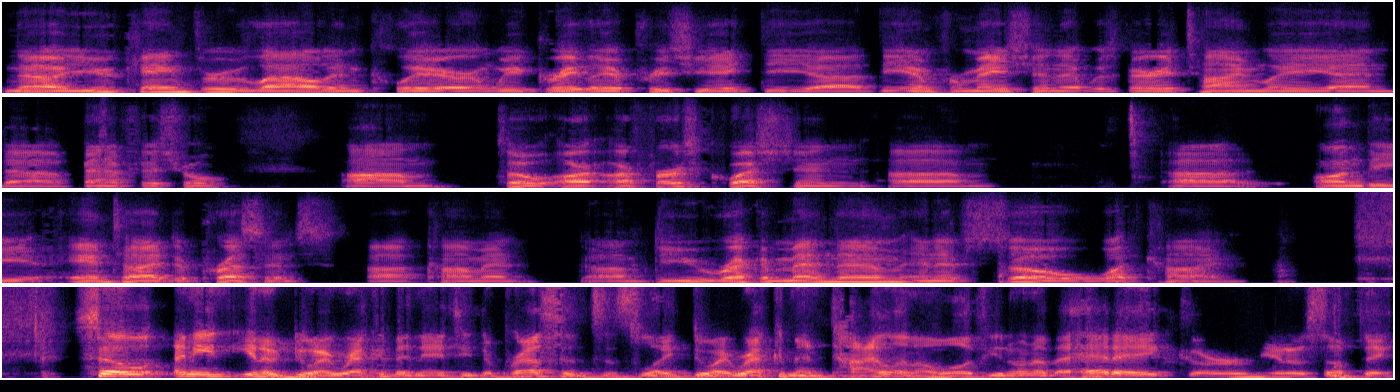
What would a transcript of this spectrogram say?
No, you came through loud and clear, and we greatly appreciate the uh, the information. It was very timely and uh, beneficial. Um, so our, our first question um, uh, on the antidepressants uh, comment, um, do you recommend them? And if so, what kind? So, I mean, you know, do I recommend antidepressants? It's like, do I recommend Tylenol? Well, if you don't have a headache or you know something.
